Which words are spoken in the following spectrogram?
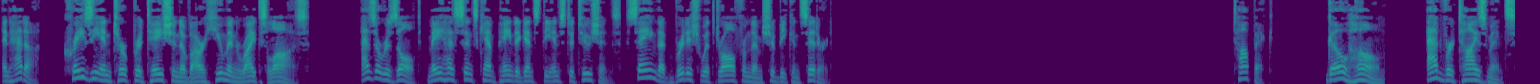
and had a crazy interpretation of our human rights laws. As a result, May has since campaigned against the institutions, saying that British withdrawal from them should be considered. Go Home advertisements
